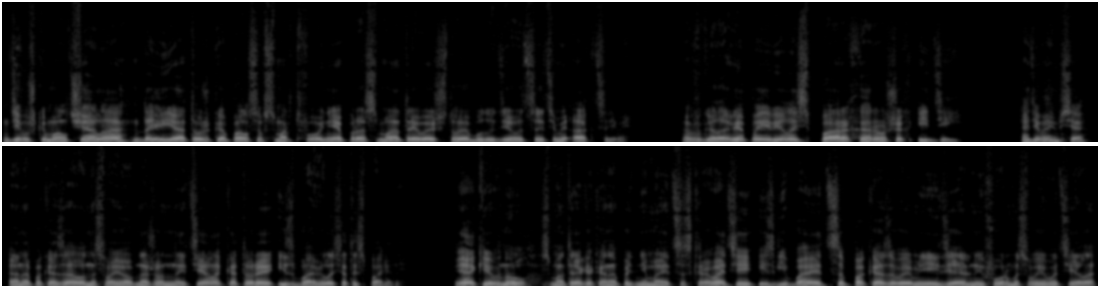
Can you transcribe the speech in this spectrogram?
Девушка молчала, да и я тоже копался в смартфоне, просматривая, что я буду делать с этими акциями. В голове появилась пара хороших идей. «Одеваемся?» — она показала на свое обнаженное тело, которое избавилось от испарины. Я кивнул, смотря как она поднимается с кровати, изгибается, показывая мне идеальные формы своего тела.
